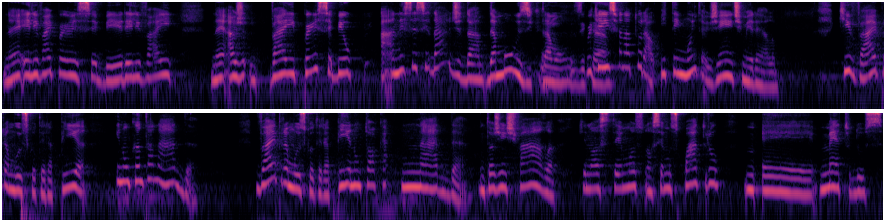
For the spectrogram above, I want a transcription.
né? Ele vai perceber, ele vai né? Vai perceber a necessidade da, da música. Da música. Porque isso é natural. E tem muita gente, Mirella, que vai para musicoterapia e não canta nada. Vai para musicoterapia e não toca nada. Então a gente fala que nós temos nós temos quatro é, métodos.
